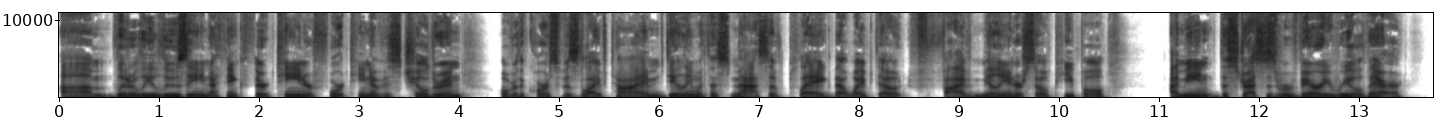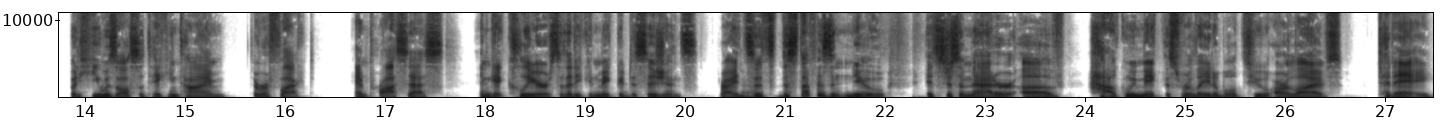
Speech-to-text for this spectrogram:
um, literally losing, I think, 13 or 14 of his children over the course of his lifetime, dealing with this massive plague that wiped out 5 million or so people. I mean, the stresses were very real there, but he was also taking time to reflect and process and get clear so that he could make good decisions, right? Yeah. So it's this stuff isn't new. It's just a matter of how can we make this relatable to our lives today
